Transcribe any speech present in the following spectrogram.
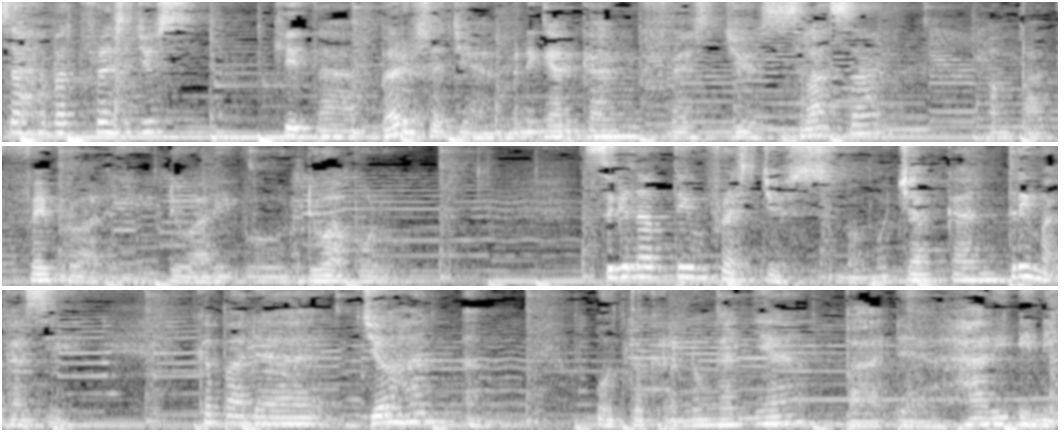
Sahabat Fresh Juice, kita baru saja mendengarkan Fresh Juice Selasa 4 Februari 2020. Segenap tim Fresh Juice mengucapkan terima kasih kepada Johan Eng untuk renungannya pada hari ini.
